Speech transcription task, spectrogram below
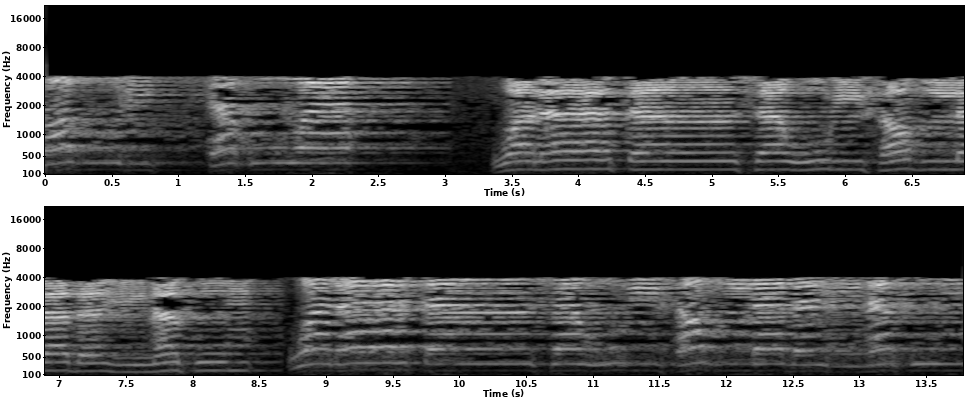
الصبر تقوى ولا تنسوا الفضل بينكم. ولا تنسوا الفضل بينكم.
